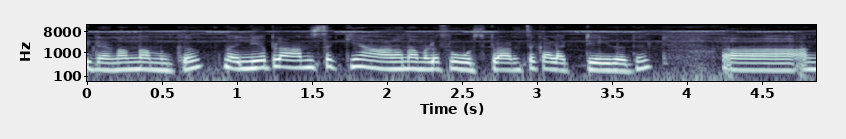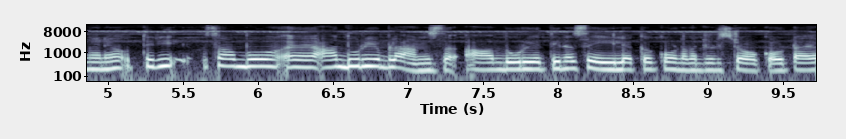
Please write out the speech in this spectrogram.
ഇടണം നമുക്ക്. വലിയ പ്ലാന്റ്സ് ഒക്കെയാണ് നമ്മൾ ഫ്രൂട്ട്സ് പ്ലാന്റ്സ് കളക്ട് ചെയ്തത്. അങ്ങനെ ഒത്തിരി സംഭവം ആന്തൂറിയം പ്ലാന്റ്സ് ആന്തൂറിയത്തിന്റെ സെയിലൊക്കെ കൊണ്ടുവന്നിട്ടുണ്ട്. സ്റ്റോക്ക് ഔട്ടായ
